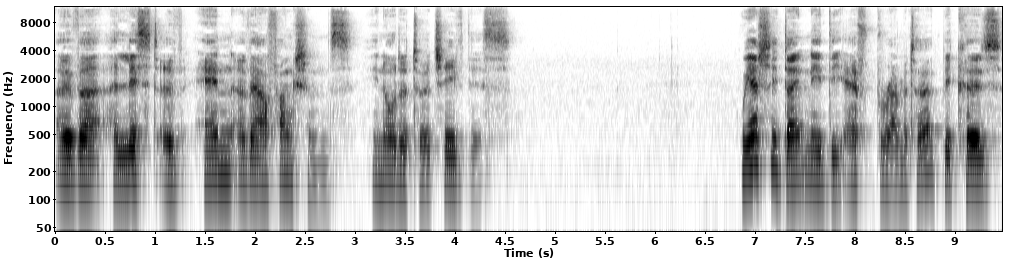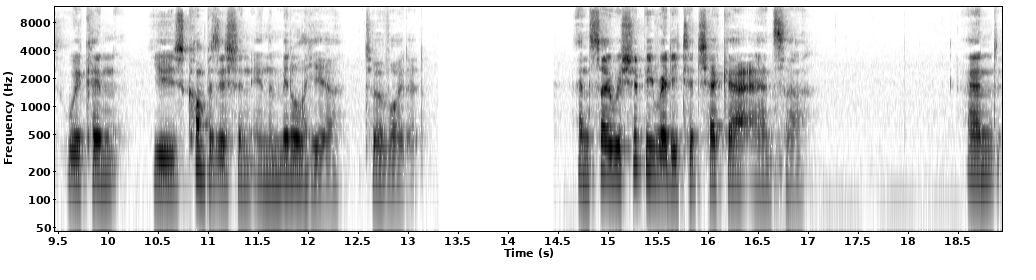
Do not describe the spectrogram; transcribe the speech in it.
over a list of n of our functions in order to achieve this. We actually don't need the f parameter because we can use composition in the middle here to avoid it. And so we should be ready to check our answer. And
